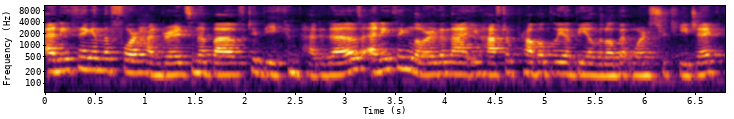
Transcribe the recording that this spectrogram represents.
anything in the 400s and above to be competitive. Anything lower than that, you have to probably be a little bit more strategic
